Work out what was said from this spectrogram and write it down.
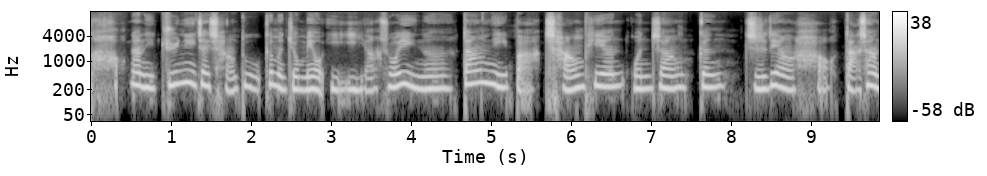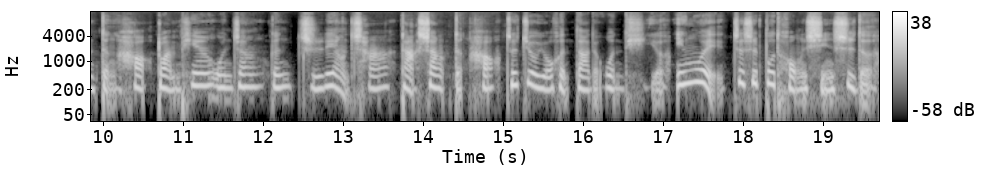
好，那你拘泥在长度根本就没有意义啊。所以呢，当你把长篇文章跟质量好打上等号，短篇文章跟质量差打上等号，这就有很大的问题了，因为这是不同形式的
